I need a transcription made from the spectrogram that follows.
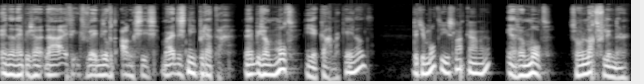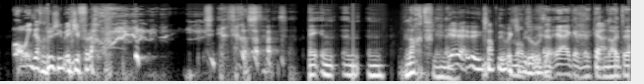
En dan heb je zo... Nou, ik, ik weet niet of het angst is. Maar het is niet prettig. Dan heb je zo'n mot in je kamer. Ken je dat? Dat je mot in je slaapkamer hebt? Ja, zo'n mot. Zo'n nachtvlinder. Oh, ik dacht ruzie met je vrouw. Gast. Nee, een, een, een nachtvlinder. Ja, ja, ik snap nu wat je Mot. bedoelt. Ja, ik heb, ik heb Ja. nooit, eh,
